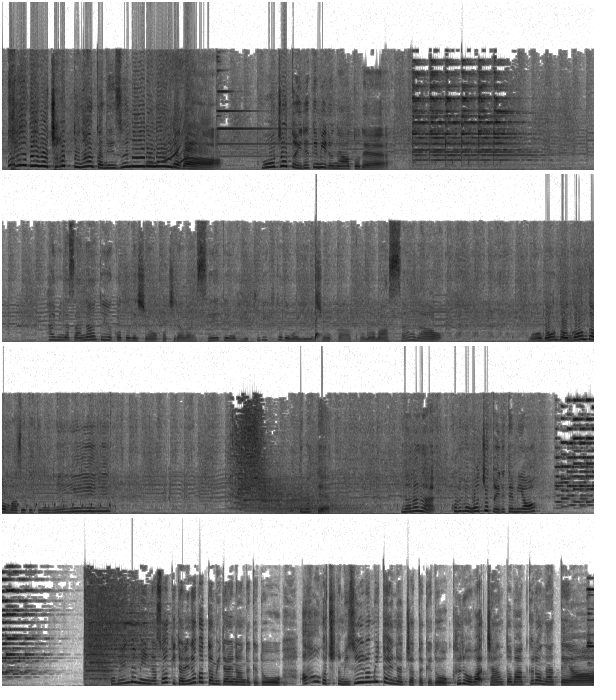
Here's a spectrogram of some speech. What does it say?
えー、でもちょっとなんかネズミ色なんだが。もうちょっと入れてみるね後ではい、皆さん、なんということでしょう？こちらは晴天の霹靂とでも言いましょうか。この真っ青な青。もうどんどんどんどん混ぜていくね待って待って。ならない。これももうちょっと入れてみよう。ごめんねみんな、さっき足りなかったみたいなんだけど、青がちょっと水色みたいになっちゃったけど、黒はちゃんと真っ黒になったよ。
